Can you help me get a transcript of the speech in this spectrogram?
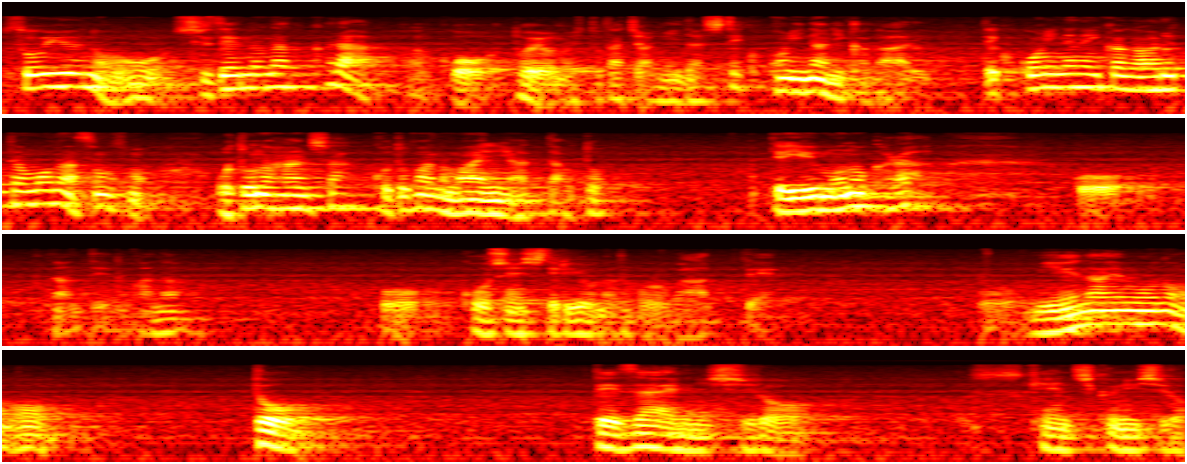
そういうのを自然の中からこう東洋の人たちは見出してここに何かがある。でここに何かがあるってものはそもそも音の反射言葉の前にあった音っていうものからこう何て言うのかなこう更新してるようなところがあって見えないものをどうデザインにしろ建築にしろ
